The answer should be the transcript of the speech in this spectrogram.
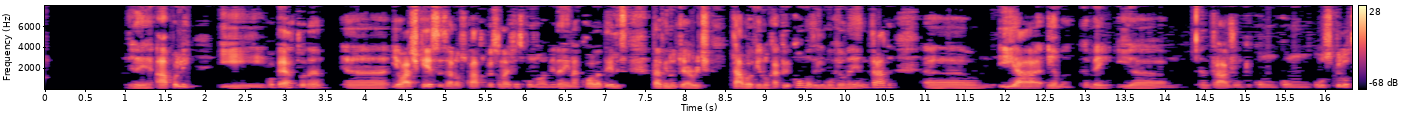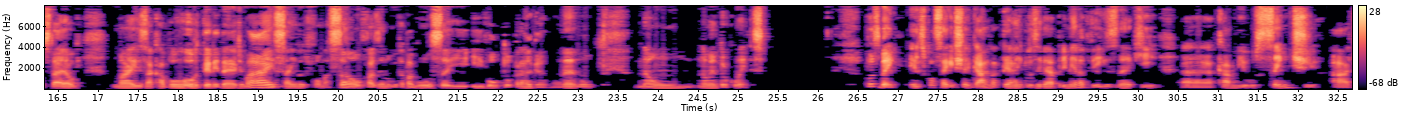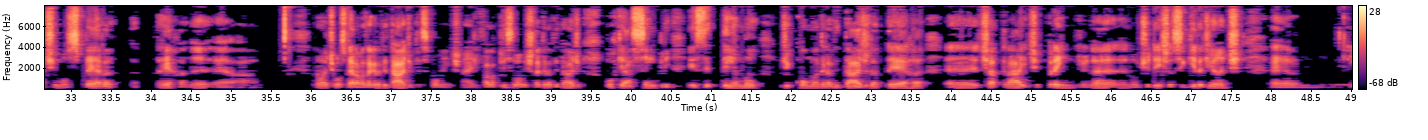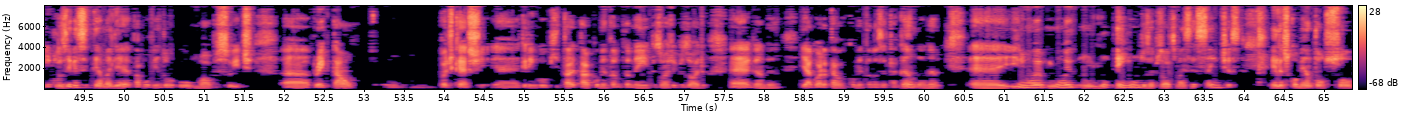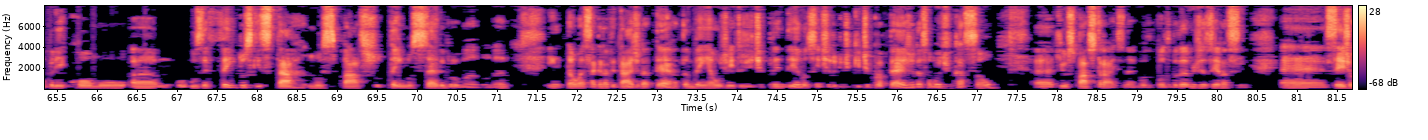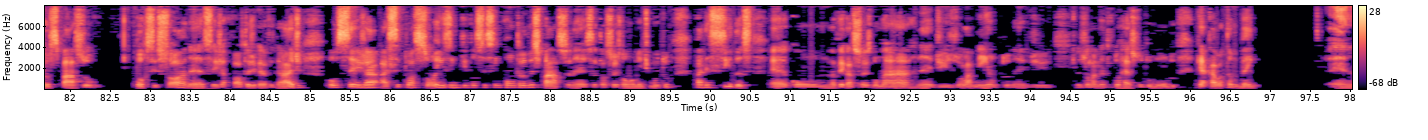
é, Apoli e Roberto, né? Uh, e eu acho que esses eram os quatro personagens com nome, né? E na cola deles tá vindo o Jared, tava vindo o Capricon, mas ele morreu na entrada. Uh, e a Emma também ia entrar junto com, com os pilotos da Elg, mas acabou tendo ideia demais, saindo de formação, fazendo muita bagunça e, e voltou para a Gama, né? Não, não, não entrou com eles. Pois bem, eles conseguem chegar na Terra, inclusive é a primeira vez né, que uh, Camille sente a atmosfera da Terra, né, é a, não a atmosfera, mas a gravidade principalmente. Né? Ele fala principalmente da gravidade, porque há sempre esse tema de como a gravidade da Terra é, te atrai, te prende, né? não te deixa seguir adiante. É, inclusive esse tema ele estava ouvindo o Mob Suite uh, Breakdown um podcast é, gringo que tá, tá comentando também episódio a episódio é, Gundam e agora tá comentando Zeta Gundam, né? É, e em um, em, um, em um dos episódios mais recentes eles comentam sobre como um, os efeitos que estar no espaço tem no cérebro humano, né? Então essa gravidade da Terra também é um jeito de te prender no sentido de que te protege dessa modificação é, que o espaço traz, né? Podemos dizer assim, é, seja o espaço por si só, né, seja a falta de gravidade, ou seja as situações em que você se encontra no espaço, né, situações normalmente muito parecidas é, com navegações no mar, né, de isolamento, né, de isolamento do resto do mundo, que acaba também é,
